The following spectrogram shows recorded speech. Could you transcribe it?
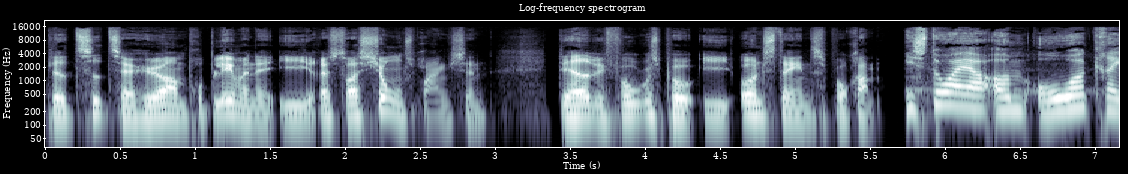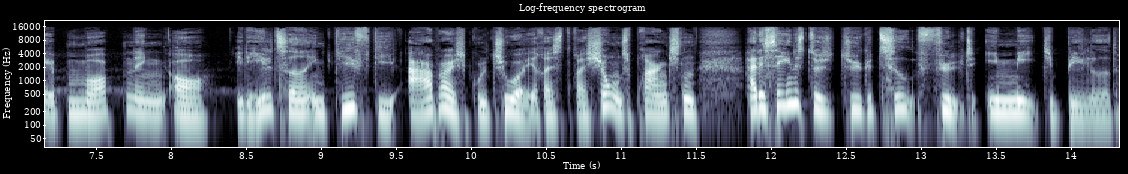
blevet tid til at høre om problemerne i restaurationsbranchen. Det havde vi fokus på i onsdagens program. Historier om overgreb, mobning og i det hele taget en giftig arbejdskultur i restaurationsbranchen har det seneste stykke tid fyldt i mediebilledet.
